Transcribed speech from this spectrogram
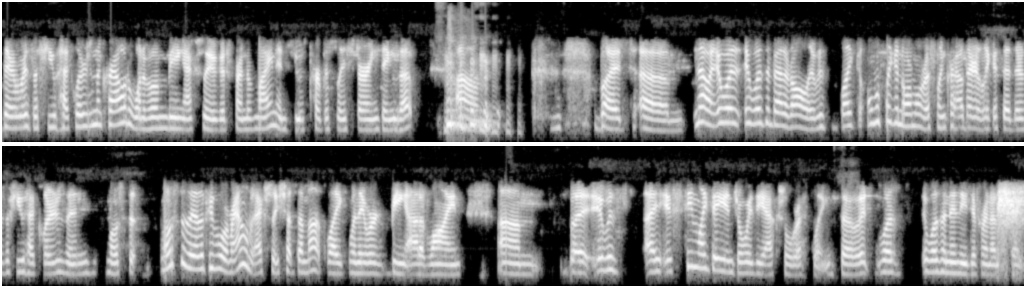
There was a few hecklers in the crowd. One of them being actually a good friend of mine, and he was purposely stirring things up. Um, but um no, it was it wasn't bad at all. It was like almost like a normal wrestling crowd there. Like I said, there's a few hecklers, and most of, most of the other people around actually shut them up, like when they were being out of line. Um, but it was I, it seemed like they enjoyed the actual wrestling, so it was it wasn't any different. I don't think.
